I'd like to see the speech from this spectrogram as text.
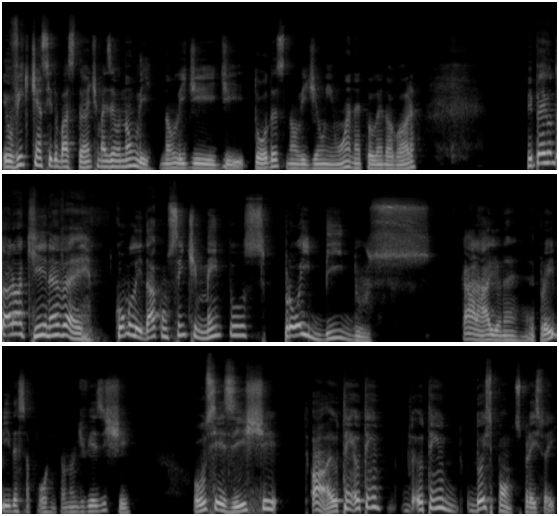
Eu vi que tinha sido bastante, mas eu não li. Não li de, de todas, não li de um em uma, né? Tô lendo agora. Me perguntaram aqui, né, velho? Como lidar com sentimentos proibidos? Caralho, né? É proibida essa porra, então não devia existir ou se existe. Ó, eu tenho, eu tenho, eu tenho dois pontos para isso aí.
